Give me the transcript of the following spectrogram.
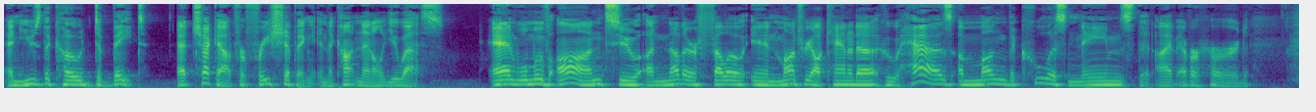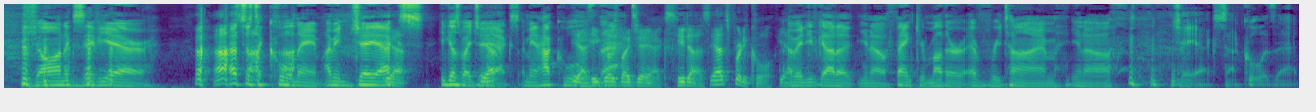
and use the code DEBATE at checkout for free shipping in the continental US. And we'll move on to another fellow in Montreal, Canada, who has among the coolest names that I've ever heard Jean Xavier. That's just a cool name. I mean, JX. He goes by JX. I mean, how cool is that? Yeah, he that? goes by JX. He does. Yeah, it's pretty cool. Yeah. I mean, you've got to, you know, thank your mother every time, you know. JX, how cool is that?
